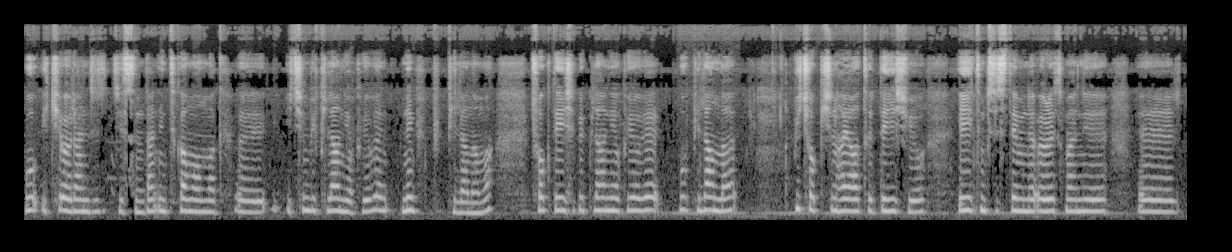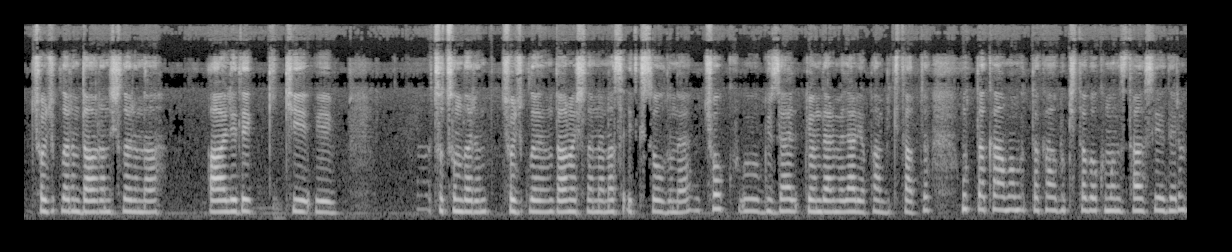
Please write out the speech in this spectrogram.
bu iki öğrencisinden intikam almak e, için bir plan yapıyor ve ne bir plan ama çok değişik bir plan yapıyor ve bu planla birçok kişinin hayatı değişiyor. Eğitim sistemine, öğretmenliğe, e, çocukların davranışlarına, ailedeki e, tutumların, çocukların davranışlarına nasıl etkisi olduğuna çok e, güzel göndermeler yapan bir kitaptı. Mutlaka ama mutlaka bu kitabı okumanızı tavsiye ederim.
